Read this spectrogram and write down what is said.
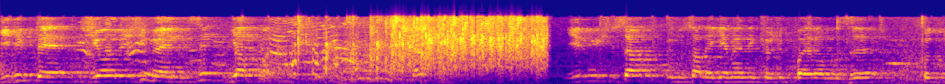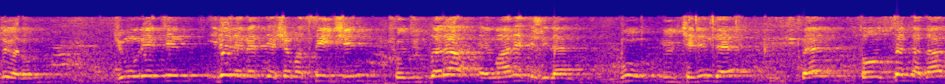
gidip de jeoloji mühendisi yapmadı. 23 Nisan Ulusal Egemenlik Çocuk Bayramımızı kutluyorum. Cumhuriyetin ilelebet yaşaması için çocuklara emanet edilen bu ülkenin de ben sonsuza kadar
